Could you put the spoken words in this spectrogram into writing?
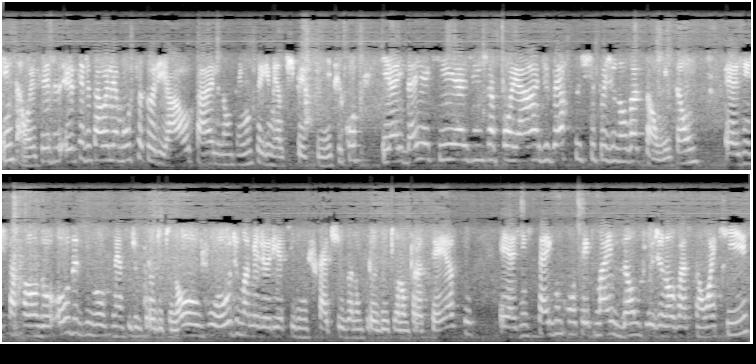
Então, esse, esse edital ele é multisetorial, tá? Ele não tem um segmento específico e a ideia aqui é a gente apoiar diversos tipos de inovação. Então, é, a gente está falando ou do desenvolvimento de um produto novo ou de uma melhoria significativa num produto ou num processo. É, a gente segue um conceito mais amplo de inovação aqui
